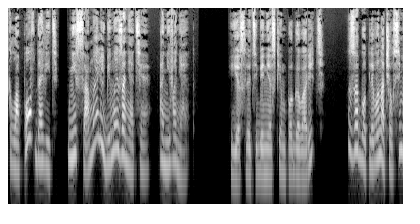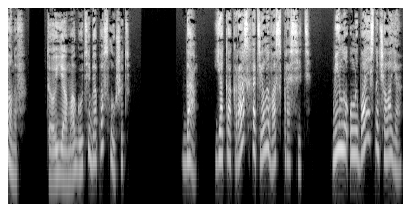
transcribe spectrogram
Клопов давить — не самое любимое занятие. Они воняют. «Если тебе не с кем поговорить, — заботливо начал Семенов, — то я могу тебя послушать». «Да, я как раз хотела вас спросить». Мило улыбаясь, начала я.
